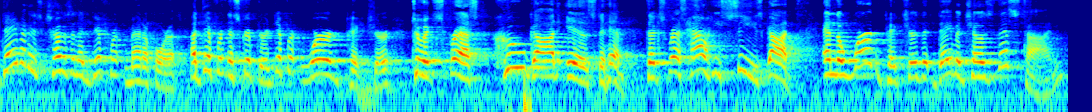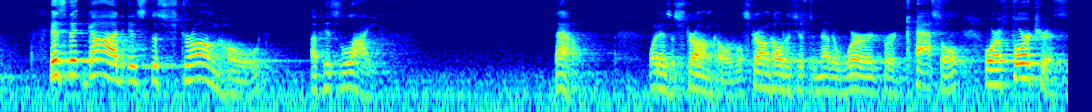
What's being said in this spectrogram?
David has chosen a different metaphor, a different descriptor, a different word picture to express who God is to him, to express how he sees God. And the word picture that David chose this time is that God is the stronghold of his life. Now, what is a stronghold? Well, stronghold is just another word for a castle or a fortress.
